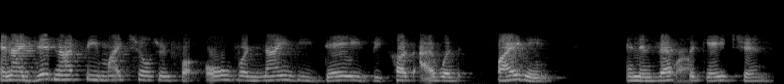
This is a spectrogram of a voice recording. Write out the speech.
And I did not see my children for over 90 days because I was fighting an investigation.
